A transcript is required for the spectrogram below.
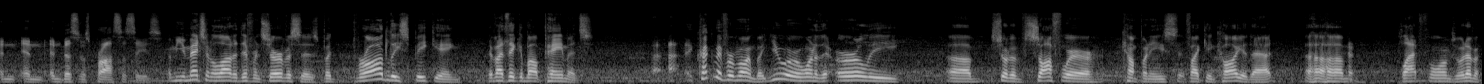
and, and, and, business processes. I mean, you mentioned a lot of different services, but broadly speaking, if I think about payments, uh, correct me if I'm wrong, but you were one of the early uh, sort of software companies, if I can call you that, um, platforms, whatever,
